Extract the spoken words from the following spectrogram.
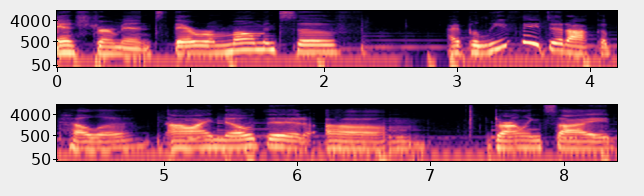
instruments there were moments of i believe they did a cappella uh, i know that um, Darlingside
